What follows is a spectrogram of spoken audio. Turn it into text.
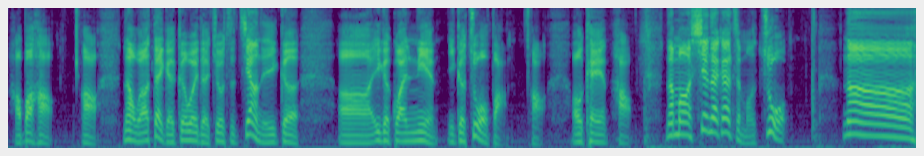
好不好？好，那我要带给各位的就是这样的一个呃一个观念，一个做法。好，OK，好。那么现在该怎么做？那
